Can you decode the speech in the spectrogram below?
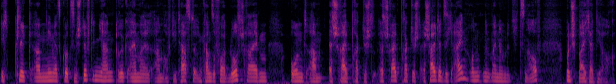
ich klick, ähm, nehme jetzt kurz den Stift in die Hand, drücke einmal ähm, auf die Taste und kann sofort losschreiben und ähm, es schreibt praktisch, es schreibt praktisch, es schaltet sich ein und nimmt meine Notizen auf und speichert die auch.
